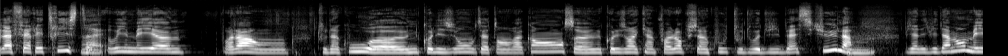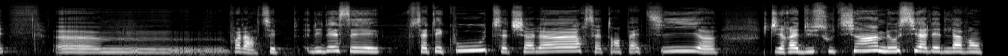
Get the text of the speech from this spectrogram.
l'affaire est triste. Oui, mais voilà, on, tout d'un coup, une collision, vous êtes en vacances, une collision avec un poids lourd, puis d'un coup, toute votre vie bascule, mm. bien évidemment. Mais euh, voilà, l'idée, c'est cette écoute, cette chaleur, cette empathie, euh, je dirais du soutien, mais aussi aller de l'avant.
